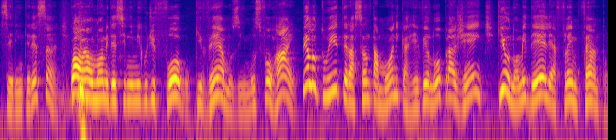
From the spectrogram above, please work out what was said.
Seria interessante. Qual é o nome desse inimigo de fogo que vemos em Muspelheim? Pelo Twitter, a Santa Mônica revelou pra gente que o nome dele é Flame Phantom,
